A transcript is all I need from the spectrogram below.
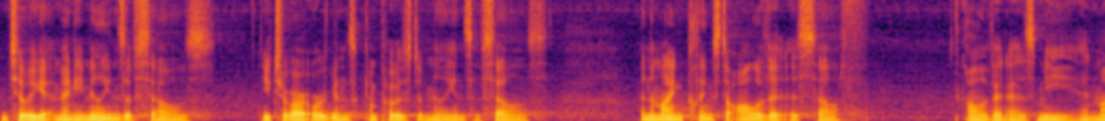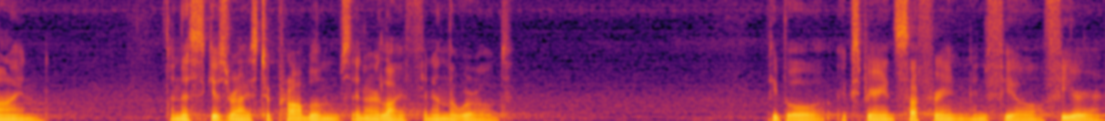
until we get many millions of cells, each of our organs composed of millions of cells. And the mind clings to all of it as self, all of it as me and mine. And this gives rise to problems in our life and in the world. People experience suffering and feel fear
